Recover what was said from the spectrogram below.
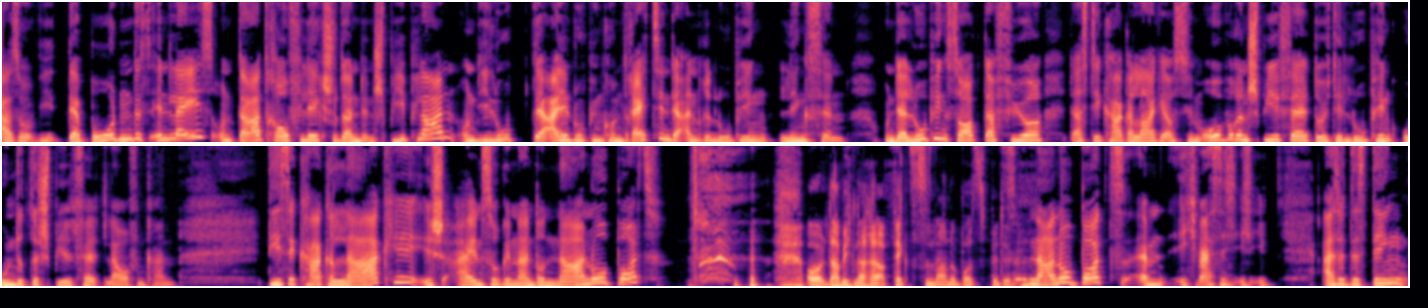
also wie der Boden des Inlays und da drauf legst du dann den Spielplan und die Loop, der eine Looping kommt rechts hin, der andere Looping links hin. Und der Looping sorgt dafür, dass die Kakerlake aus dem oberen Spielfeld durch den Looping unter das Spielfeld laufen kann. Diese Kakerlake ist ein sogenannter Nanobot. oh, da habe ich nachher Facts zu Nanobots, bitte. Nanobots, ähm, ich weiß nicht, ich, ich also das Ding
